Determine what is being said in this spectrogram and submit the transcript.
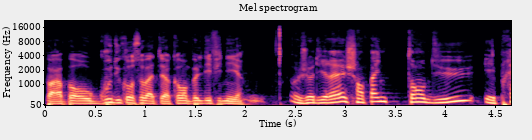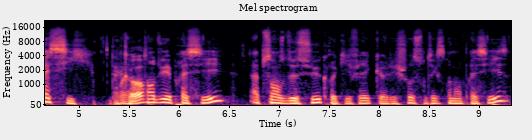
par rapport au goût du consommateur. Comment on peut le définir Je dirais champagne tendu et précis. D'accord. tendu et précis. Absence de sucre qui fait que les choses sont extrêmement précises.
